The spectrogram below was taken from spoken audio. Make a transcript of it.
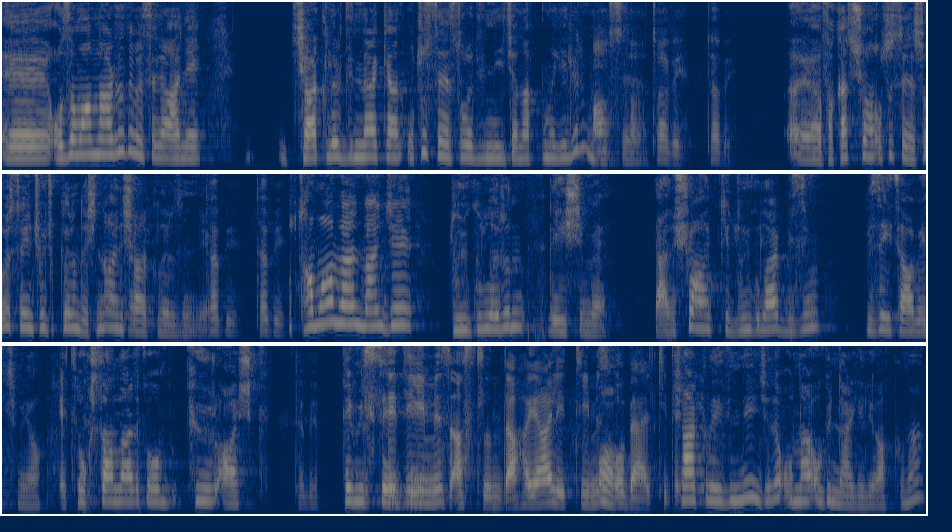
Ee, o zamanlarda da mesela hani şarkıları dinlerken 30 sene sonra dinleyeceğin aklına gelir mi? asla. Tabii, tabii. Ee, fakat şu an 30 sene sonra senin çocukların da şimdi aynı şarkıları dinliyor. Tabii, tabii. Bu tamamen bence duyguların değişimi. Yani şu anki duygular bizim bize hitap etmiyor. Etmiyor. 90'lardaki o pür aşk, Tabii. temiz sevgi. İstediğimiz aslında, hayal ettiğimiz o, belki de. Şarkıyı dinleyince de onlar o günler geliyor aklına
